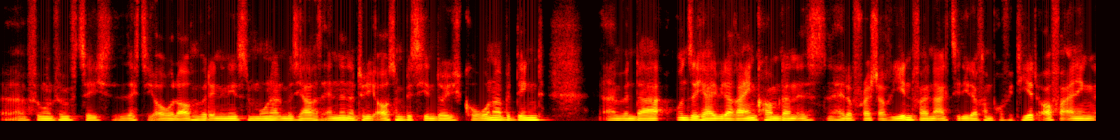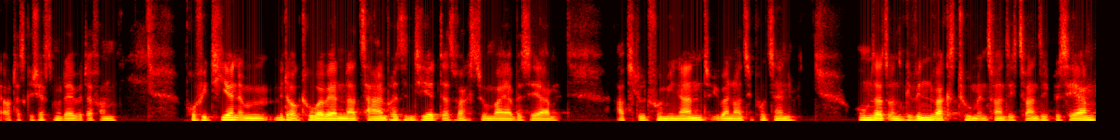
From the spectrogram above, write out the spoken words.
äh, 55, 60 Euro laufen wird in den nächsten Monaten bis Jahresende. Natürlich auch so ein bisschen durch Corona bedingt. Ähm, wenn da Unsicherheit wieder reinkommt, dann ist HelloFresh auf jeden Fall eine Aktie, die davon profitiert. Auch vor allen Dingen auch das Geschäftsmodell wird davon profitieren. Im Mitte Oktober werden da Zahlen präsentiert. Das Wachstum war ja bisher absolut fulminant, über 90 Prozent Umsatz- und Gewinnwachstum in 2020 bisher.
